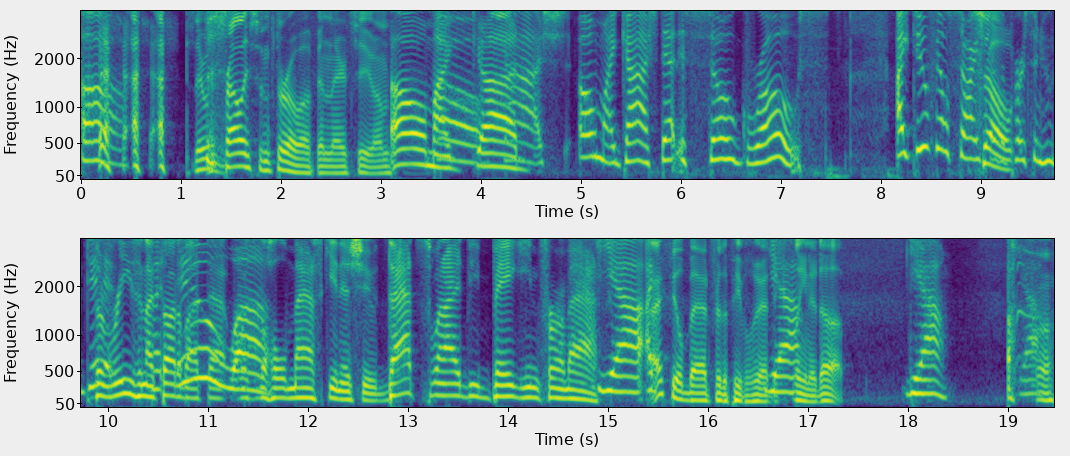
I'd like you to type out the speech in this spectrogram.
Oh. There was probably some throw up in there too. I'm Oh my oh, God. Gosh. Oh my gosh. That is so gross. I do feel sorry for the person who did the it. reason I thought about that was uh, the whole masking issue. That's when I'd be begging for a mask. Yeah. I, I feel bad for the people who had Yeah. to clean it up. yeah. Yeah.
